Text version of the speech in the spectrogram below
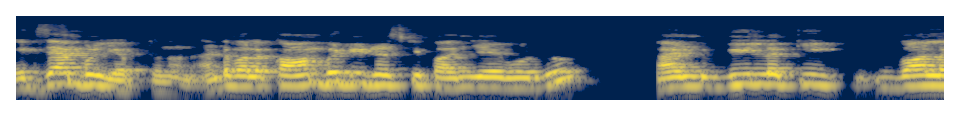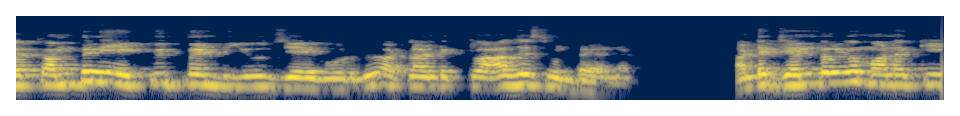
ఎగ్జాంపుల్ చెప్తున్నాను. అంటే వాళ్ళ కాంపిటీటర్స్కి పని చేయకూడదు. అండ్ వీళ్ళకి వాళ్ళ కంపెనీ ఎక్విప్మెంట్ యూజ్ చేయకూడదు. అట్లాంటి క్లాసెస్ ఉంటాయి అన్నట్టు. అంటే జనరల్గా మనకి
